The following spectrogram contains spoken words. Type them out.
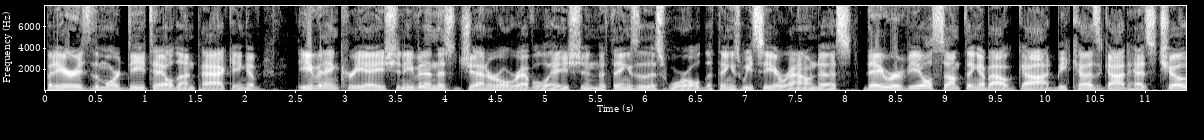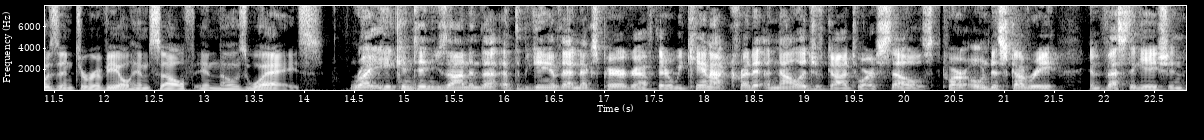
but here is the more detailed unpacking of even in creation, even in this general revelation, the things of this world, the things we see around us, they reveal something about God because God has chosen to reveal himself in those ways. Right. He continues on in that at the beginning of that next paragraph there. We cannot credit a knowledge of God to ourselves, to our own discovery, investigation,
